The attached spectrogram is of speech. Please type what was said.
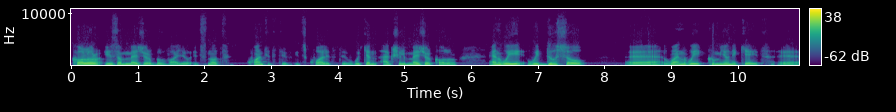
color is a measurable value. It's not quantitative, it's qualitative. We can actually measure color, and we, we do so uh, when we communicate uh,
